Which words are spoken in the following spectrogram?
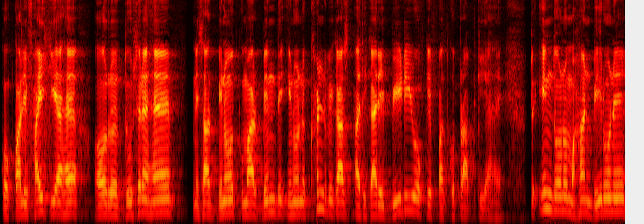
को क्वालिफाई किया है, और दूसरे हैं निषाद विनोद कुमार बिंद, इन्होंने खंड विकास अधिकारी बीडीओ के पद को प्राप्त किया है। तो इन दोनों महान वीरों ने,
